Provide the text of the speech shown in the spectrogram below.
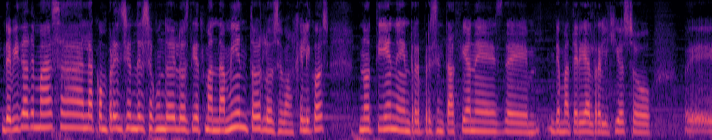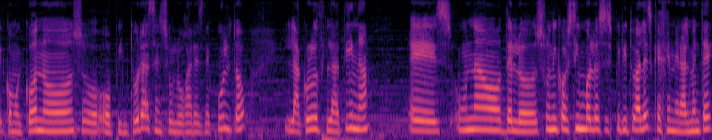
Debido además a la comprensión del segundo de los diez mandamientos, los evangélicos no tienen representaciones de, material religioso eh, como iconos o, pinturas en sus lugares de culto. La cruz latina es uno de los únicos símbolos espirituales que generalmente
